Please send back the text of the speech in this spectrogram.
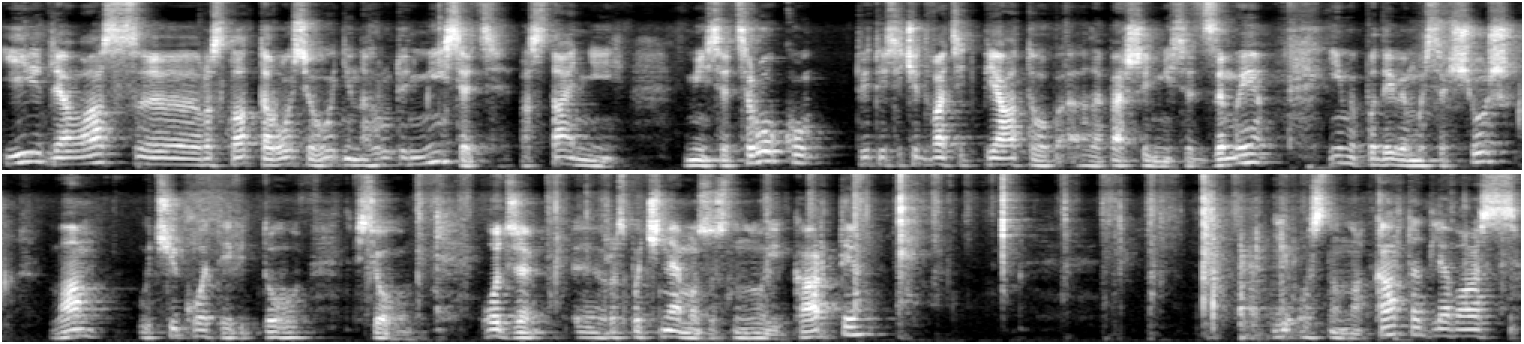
І для вас е, розклад Таро сьогодні на грудень місяць, останній місяць року 2025-го, але перший місяць зими. І ми подивимося, що ж вам очікувати від того всього. Отже, е, розпочнемо з основної карти. І основна карта для вас.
